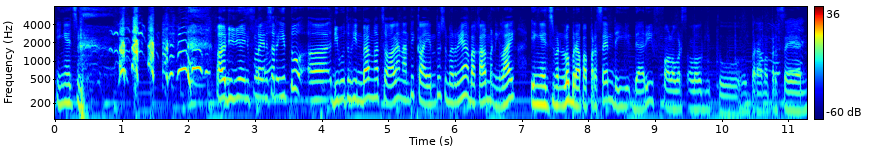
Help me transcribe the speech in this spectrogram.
Engagement. Kalau di dunia influencer itu eh, dibutuhin banget. Soalnya nanti klien tuh sebenarnya bakal menilai engagement lo berapa persen di, dari followers lo gitu. Berapa persen.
